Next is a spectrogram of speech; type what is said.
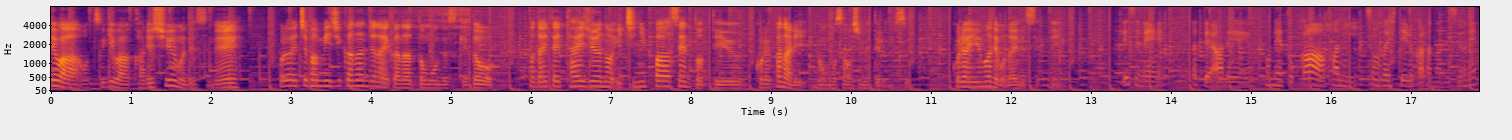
ではお次はカルシウムですね。これは一番身近なんじゃないかなと思うんですけど、まあ、大体体重の12%っていうこれかなりの重さを占めてるんです。これは言うまでもないですよね。ですね。だってあれ骨とか歯に存在しているからなんですよね。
